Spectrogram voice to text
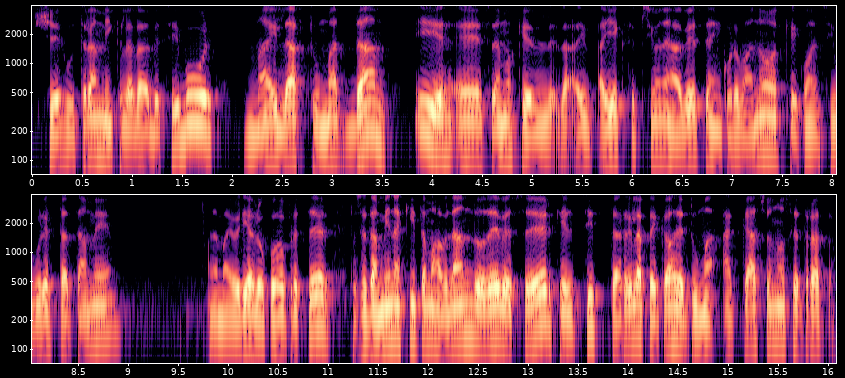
Shehutram miklalat betzibur. Mailaf tumat dam. Y eh, sabemos que hay, excepciones a veces en Korbanot que cuando el Sibur está tamé, la mayoría lo puede ofrecer. Entonces también aquí estamos hablando, debe ser que el tzitz te arregla pecados de tuma. ¿Acaso no se trata?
